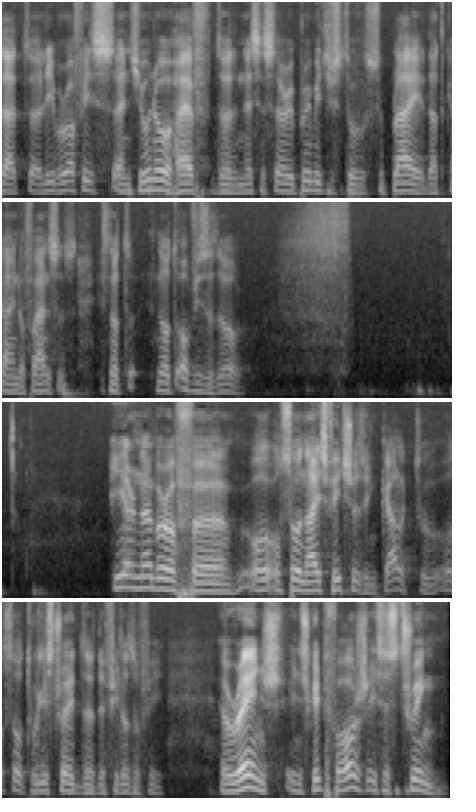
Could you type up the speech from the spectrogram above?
that uh, LibreOffice and UNO have the necessary primitives to supply that kind of answers. It's not not obvious at all. Here a number of uh, also nice features in Calc to also to illustrate the, the philosophy. A range in ScriptForge is a string.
